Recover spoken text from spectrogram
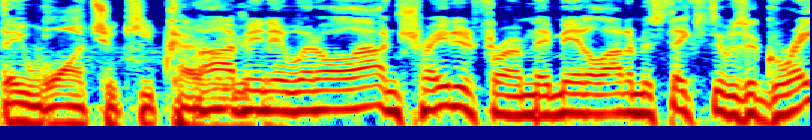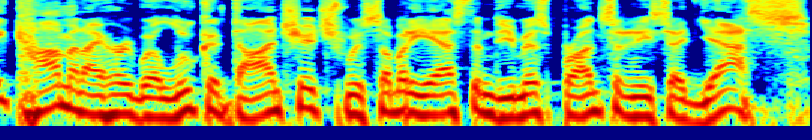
They want to keep Kyrie. Well, I mean, Irving. they went all out and traded for him. They made a lot of mistakes. There was a great comment I heard where Luka Doncic was somebody asked him, "Do you miss Brunson?" and he said, "Yes."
